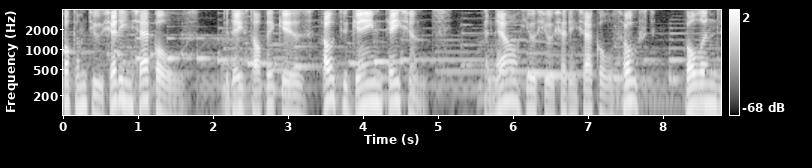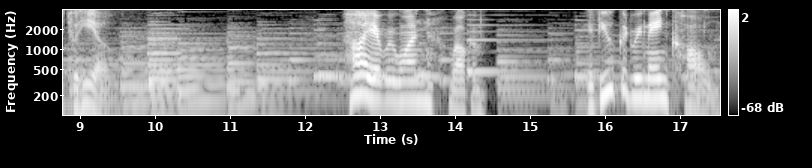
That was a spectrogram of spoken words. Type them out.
Welcome to Shedding Shackles. Today's topic is how to gain patience. And now here's your Shedding Shackles host, Roland Trujillo. Hi, everyone. Welcome. If you could remain calm,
